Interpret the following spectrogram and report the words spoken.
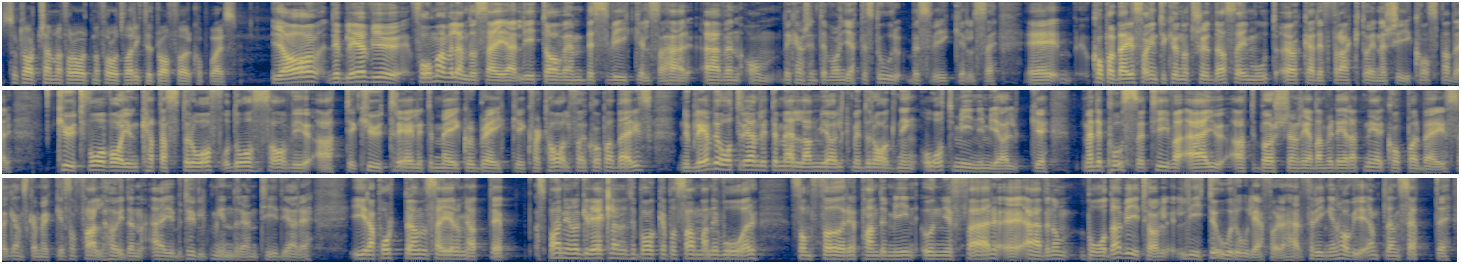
såklart sämre förra året, men förra året var riktigt bra för Kopparbergs. Ja, det blev ju, får man väl ändå säga, lite av en besvikelse här, även om det kanske inte var en jättestor besvikelse. Eh, Kopparbergs har inte kunnat skydda sig mot ökade frakt och energikostnader. Q2 var ju en katastrof och då sa vi ju att Q3 är lite make or break kvartal för Kopparbergs. Nu blev det återigen lite mellanmjölk med dragning åt minimjölk. Men det positiva är ju att börsen redan värderat ner Kopparbergs ganska mycket, så fallhöjden är ju betydligt mindre än tidigare. I rapporten säger de ju att eh, Spanien och Grekland är tillbaka på samma nivåer som före pandemin ungefär, eh, även om båda vi tror är lite oroliga för det här, för ingen har vi egentligen sett eh,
